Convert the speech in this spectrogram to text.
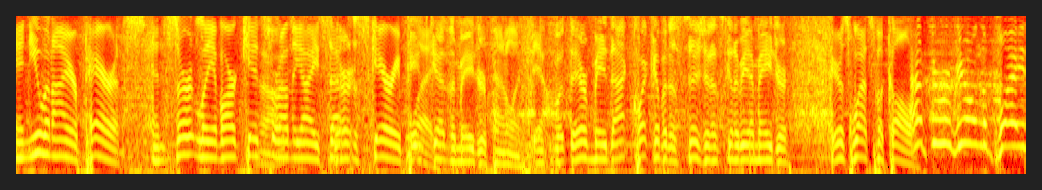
and you and I are parents, and certainly if our kids No, are on the ice, that's a scary play. He's getting the major penalty. Yeah. But they're made that quick of a decision. It's going to be a major. Here's Wes McCauley. After reviewing the play,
